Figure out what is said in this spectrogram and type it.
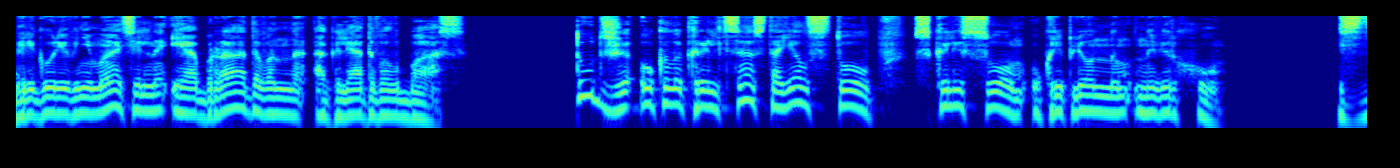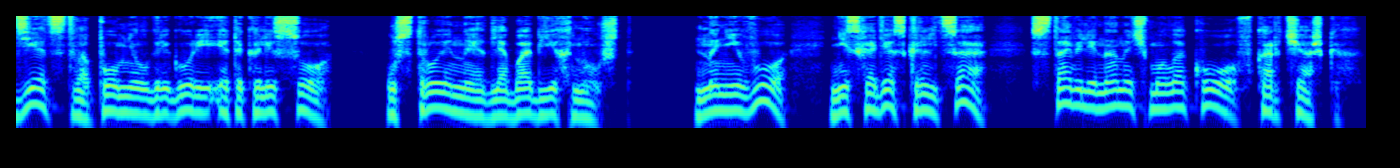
Григорий внимательно и обрадованно оглядывал бас. Тут же около крыльца стоял столб с колесом, укрепленным наверху. С детства помнил Григорий это колесо, устроенное для бабьих нужд. На него, не сходя с крыльца, ставили на ночь молоко в корчашках.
